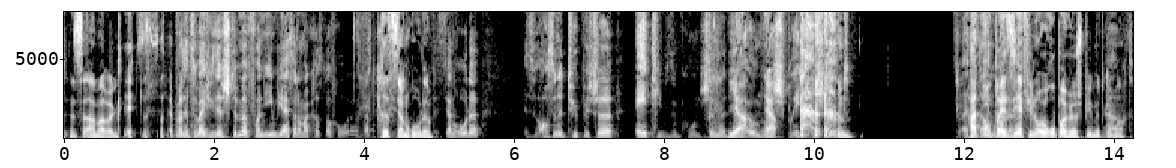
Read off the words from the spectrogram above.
das ist armer wirklich. Ist Also zum Beispiel diese Stimme von ihm, wie heißt er nochmal? Christoph Rode? Was? Christian Rode. Christian Rode? Ist auch so eine typische A-Team-Synchronstimme, der Ja, irgendwas ja. spricht, bestimmt. So Hat auch bei sehr vielen Europa-Hörspielen mitgemacht.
